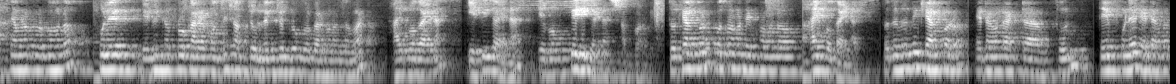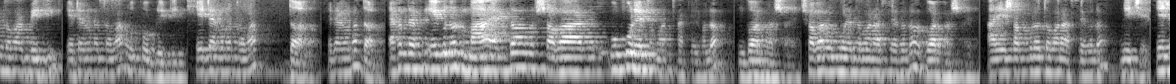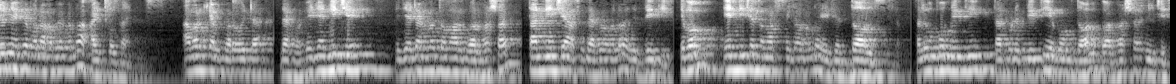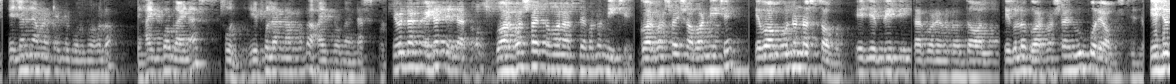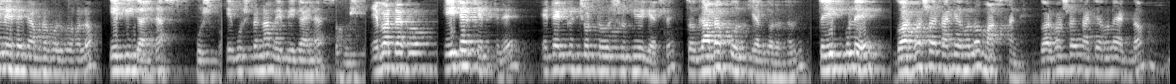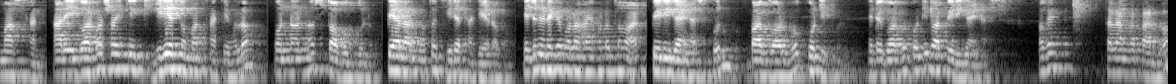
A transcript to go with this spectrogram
আজকে আমরা করব হলো ফুলের বিভিন্ন প্রকারের মধ্যে সবচেয়ে উল্লেখযোগ্য প্রকার হলো তোমার হাইপোগাইনাস, এপিগাইনাস এবং পেরিগাইনাস সম্পর্কে। তো খেয়াল করো, প্রথম আমরা দেখব হলো হাইপোগাইনাস। তো তুমি যদি খেয়াল করো, এটা হলো একটা ফুল। তে ফুলের, এটা হলো তোমার বৃদ্ধি এটা হলো তোমার উপবৃদ্ধি এটা হলো তোমার দল। এটা হলো দল। এখন দেখো, এগুলোর মা একদম সবার উপরে তোমার থাকে হলো গর্ভাশয়। সবার উপরে তোমার আছে হলো গর্ভাশয়। আর এই সবগুলো তোমার আছে হলো নিচে। এই জন্য একে বলা হবে হলো হাইপোগাইনাস আবার খেয়াল করো ওইটা। দেখো, এই যে নিচে, এই যে এটা হলো তোমার গর্ভাশয়। তার নিচে আছে দেখো হলো যে বৃতি এবং এর নিচে তোমার ছিল হলো এই যে দল ছিল। তাহলে উপবৃদ্ধি, তারপরে বৃদ্ধি এবং দল গর্ভাশয়ের নিচে। এই জন্য আমরা এটাকে বলব হলো হাইপোগাইনাস ফুল। এই ফুলের নাম হলো হাইপোগাইনাস ফুল। এবার দেখো, এটাতে দেখো, গর্ভাশয় তোমার আছে হলো নিচে। গর্ভাশয় সবার নিচে এবং অন্যান্য স্তব, এই যে বৃদ্ধি, তারপরে হলো দল, এগুলো গর্ভাশয়ের উপরে অবস্থিত। এই জন্য এটাকে আমরা বলব হলো এপিগাইনাস পুষ্প। এই পুষ্পের নাম এপিগাইনাস পুষ্প। এবার দেখো, এইটার ক্ষেত্রে এটা একটু ছোট শুকিয়ে গেছে। তো গাঁদা ফুল খেয়াল করো তুমি। তো এই ফুলে গর্ভাশয় থাকে হলো মাঝখানে। গর্ভাশয় থাকে হলো একদম মাঝখানে। আর এই গর্ভাশয়কে ঘিরে তোমার থাকে হলো অন্যান্য স্তবকগুলো পেয়ালার মতো ঘিরে থাকে এরকম। এই জন্য এটাকে বলা হয় হলো তোমার পেরিগাইনাস ফুল বা গর্ভকটি ফুল। এটা গর্ভকটি বা পেরিগাইনাস। ওকে? তাহলে আমরা পারব।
